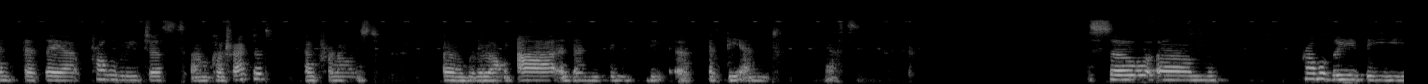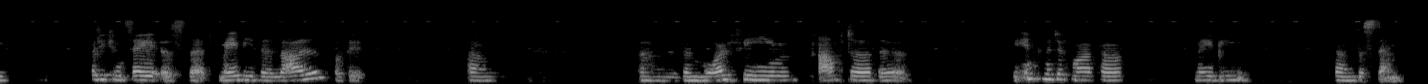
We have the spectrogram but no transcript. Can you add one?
And that they are probably just um, contracted and pronounced uh, with a long R and then the, the uh, at the end. Yes. So um, probably the what you can say is that maybe the lal or the um, uh, the morpheme after the the infinitive marker maybe um, the stem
